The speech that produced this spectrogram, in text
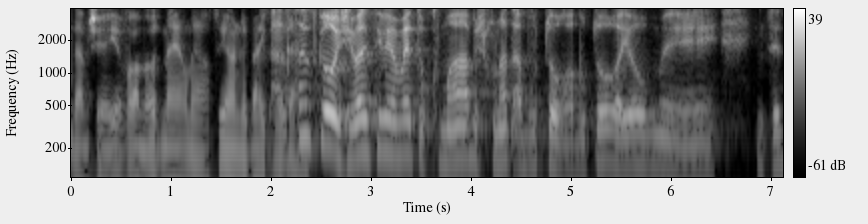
גם שהיא עברה מאוד מהר מהר ציון לבית מגן. אז צריך לזכור, ישיבת נתיב באמת הוקמה בשכונת אבו תור. אבו תור היום אה, נמצאת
